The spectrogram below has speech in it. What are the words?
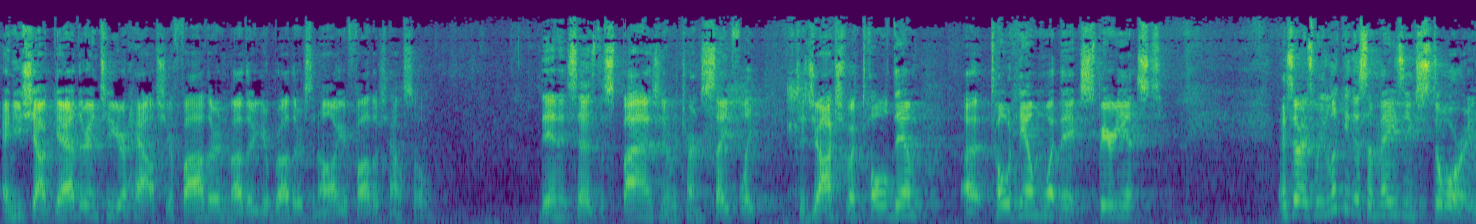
and you shall gather into your house your father and mother, your brothers, and all your father's household. Then it says the spies you know, returned safely to Joshua, told them, uh, told him what they experienced. And so, as we look at this amazing story,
